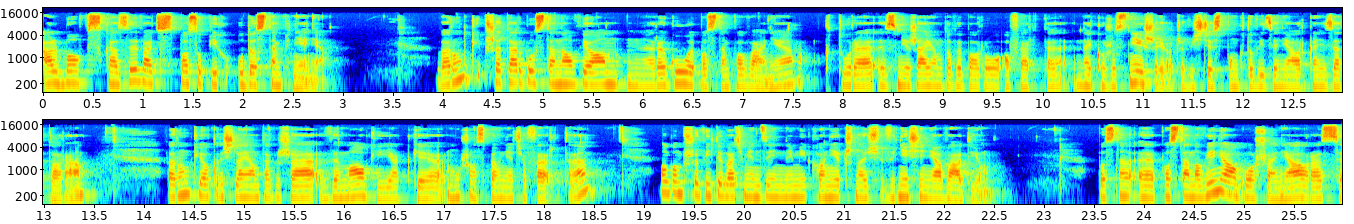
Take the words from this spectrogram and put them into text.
albo wskazywać sposób ich udostępnienia. Warunki przetargu stanowią mm, reguły postępowania, które zmierzają do wyboru oferty, najkorzystniejszej oczywiście z punktu widzenia organizatora. Warunki określają także wymogi, jakie muszą spełniać oferty. Mogą przewidywać m.in. konieczność wniesienia wadium. E, postanowienia ogłoszenia oraz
